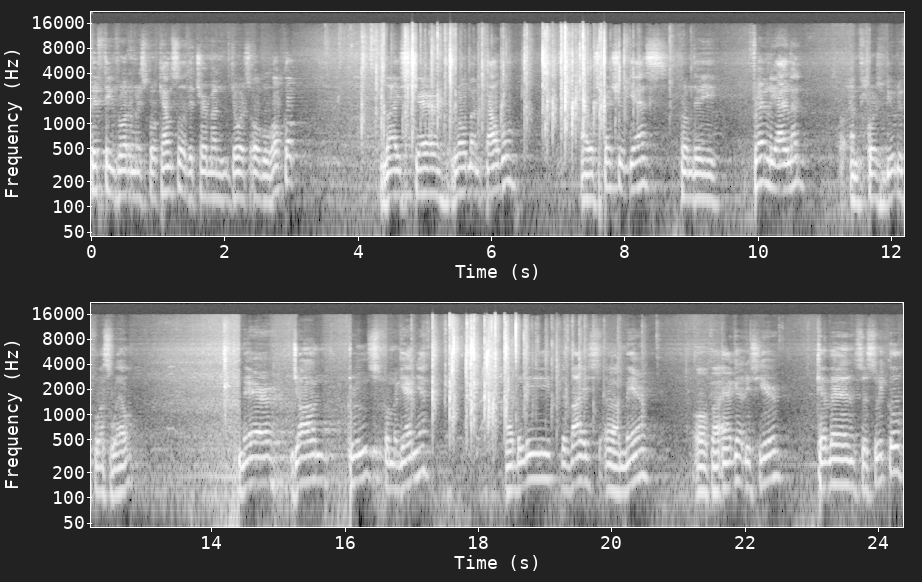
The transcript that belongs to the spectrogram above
15th Rota Municipal Council, the chairman George Oguhoko, Vice Chair Roman Calvo, our special guest from the friendly island, and of course beautiful as well, Mayor John Cruz from Magana. I believe the Vice uh, Mayor of uh, Agat is here, Kevin Susuico,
